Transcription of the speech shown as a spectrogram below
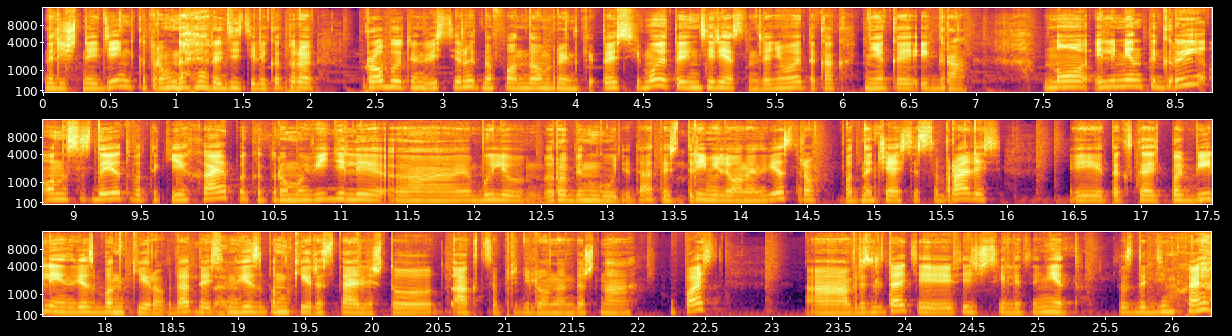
наличные деньги, которые ему дали родители, которые пробуют инвестировать на фондовом рынке. То есть ему это интересно, для него это как некая игра. Но элемент игры, он создает вот такие хайпы, которые мы видели, э, были в Робин Гуде, да, то есть 3 миллиона инвесторов в одночасье собрались и, так сказать, побили инвестбанкиров, да, то есть да. инвестбанкиры ставили, что акция определенная должна упасть, а в результате физические лица нет создадим хайп.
